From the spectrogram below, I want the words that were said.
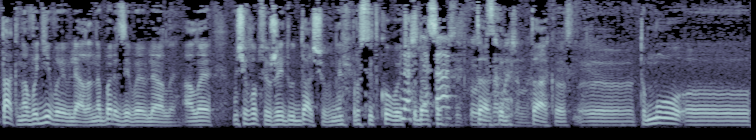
так на воді виявляли, на березі виявляли, але наші хлопці вже йдуть далі. Вони прослідковують куди це шляхах. Слідкують за так, е, тому е,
